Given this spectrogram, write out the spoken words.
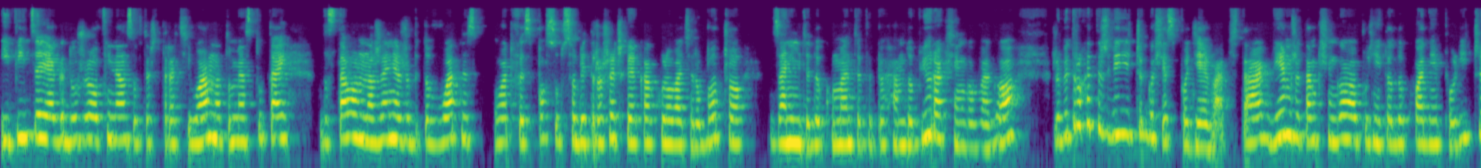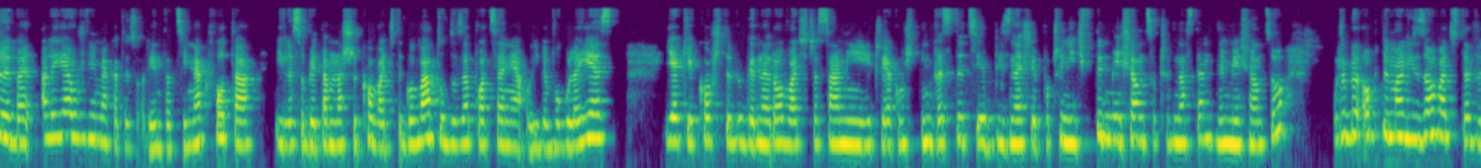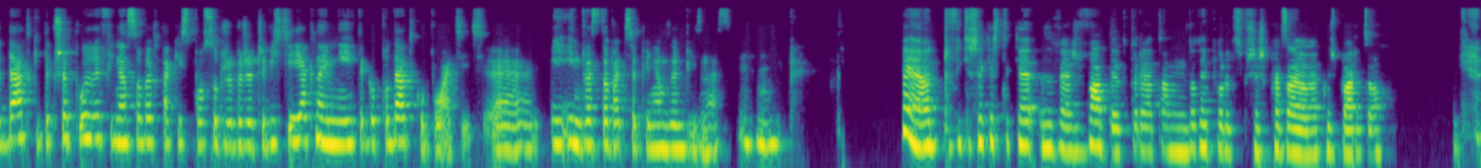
i widzę, jak dużo finansów też traciłam, natomiast tutaj dostałam narzędzia, żeby to w łatwy, łatwy sposób sobie troszeczkę kalkulować roboczo, zanim te dokumenty wypycham do biura księgowego, żeby trochę też wiedzieć, czego się spodziewać, tak? Wiem, że tam księgowa później to dokładnie policzy, ale ja już wiem, jaka to jest orientacyjna kwota, ile sobie tam naszykować tego VAT-u do zapłacenia, o ile w ogóle jest, jakie koszty wygenerować czasami, czy jakąś inwestycję w biznesie poczynić w tym miesiącu, czy w następnym miesiącu, żeby optymalizować te wydatki, te przepływy finansowe w taki sposób, żeby rzeczywiście jak najmniej tego podatku płacić e, i inwestować te pieniądze w biznes. Mhm. a czy widzisz jakieś takie, wiesz, wady, które tam do tej pory ci przeszkadzają jakoś bardzo?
